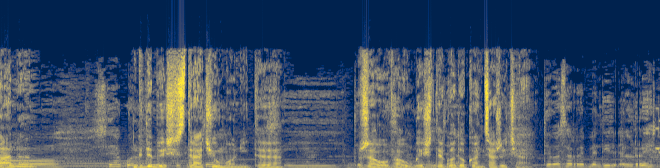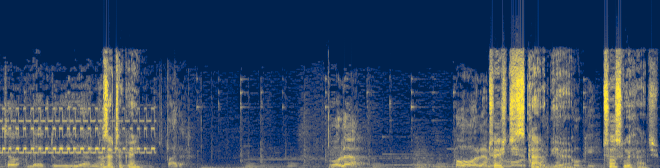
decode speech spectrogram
Ale Gdybyś stracił Monitę, żałowałbyś tego do końca życia. Zaczekaj. Cześć, amor, ¿cómo skarbie. Co słychać?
